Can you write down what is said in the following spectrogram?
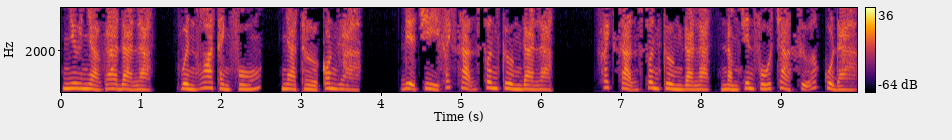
như nhà ga Đà Lạt, vườn hoa thành phố, nhà thờ con gà. Địa chỉ khách sạn Xuân Cường Đà Lạt. Khách sạn Xuân Cường Đà Lạt nằm trên phố Trà Sữa của Đà.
